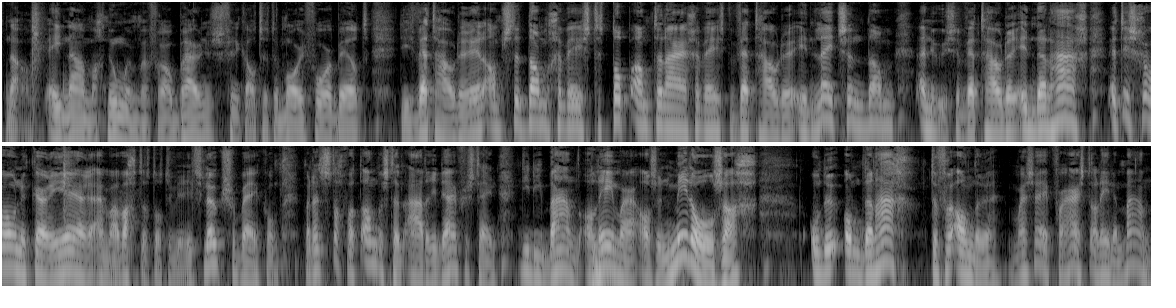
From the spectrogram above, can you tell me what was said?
Nou, als ik één naam mag noemen, mevrouw Bruinus, vind ik altijd een mooi voorbeeld. Die is wethouder in Amsterdam geweest, topambtenaar geweest, wethouder in Leidsendam en nu is ze wethouder in Den Haag. Het is gewoon een carrière en maar wachten tot er weer iets leuks voorbij komt. Maar dat is toch wat anders dan Adrie Duiverstein, die die baan alleen maar als een middel zag om, de, om Den Haag te veranderen. Maar zij, voor haar is het alleen een baan.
